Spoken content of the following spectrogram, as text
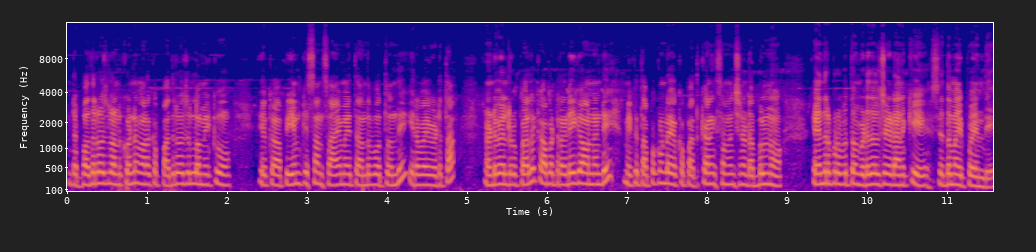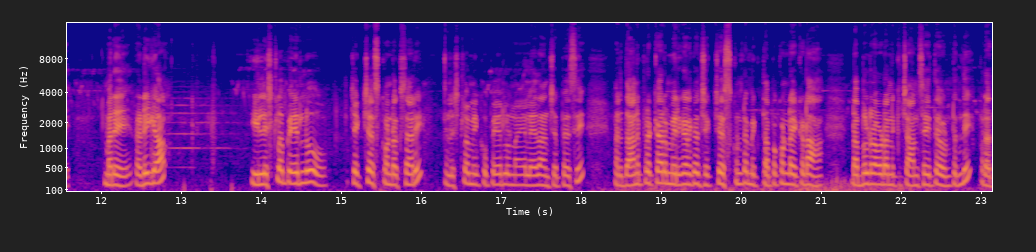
అంటే పది రోజులు అనుకోండి మరొక పది రోజుల్లో మీకు ఈ యొక్క పిఎం కిసాన్ సాయం అయితే అందబోతుంది ఇరవై విడత రెండు వేల రూపాయలు. కాబట్టి రెడీగా ఉండండి. మీకు తప్పకుండా ఈ యొక్క పథకానికి సంబంధించిన డబ్బులను కేంద్ర ప్రభుత్వం విడుదల చేయడానికి సిద్ధమైపోయింది. మరి రెడీగా? ఈ లిస్ట్లో పేర్లు చెక్ చేసుకోండి ఒకసారి. ఈ లిస్ట్లో మీకు పేర్లు ఉన్నాయా లేదా అని చెప్పేసి. మరి దాని ప్రకారం మీరు కనుక చెక్ చేసుకుంటే మీకు తప్పకుండా ఇక్కడ డబ్బులు రావడానికి ఛాన్స్ అయితే ఉంటుంది. ప్రతి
